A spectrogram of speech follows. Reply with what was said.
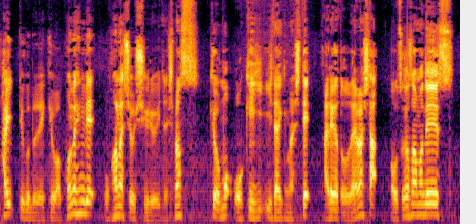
はい。ということで今日はこの辺でお話を終了いたします。今日もお聞きいただきましてありがとうございました。お疲れ様です。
